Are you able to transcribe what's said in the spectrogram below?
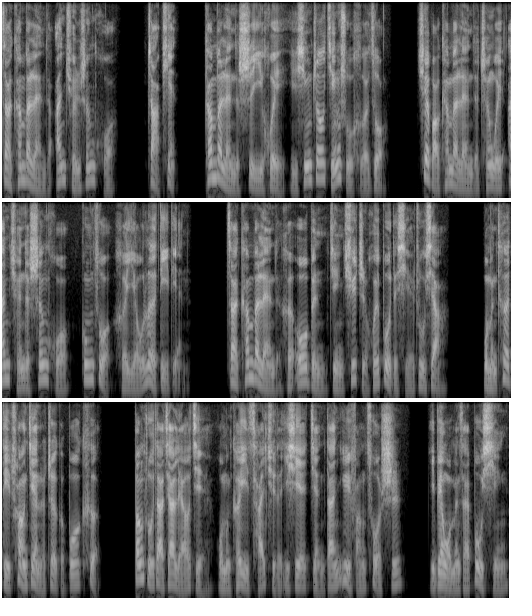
在 Cumberland 安全生活诈骗。Cumberland 市议会与新州警署合作，确保 Cumberland 成为安全的生活、工作和游乐地点。在 Cumberland 和 Auburn 景区指挥部的协助下，我们特地创建了这个播客，帮助大家了解我们可以采取的一些简单预防措施，以便我们在步行、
